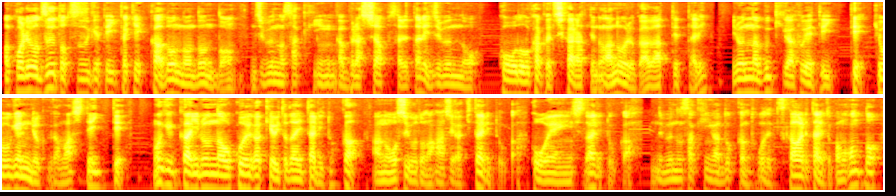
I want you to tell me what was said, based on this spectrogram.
まあ、これをずっと続けていった結果、どんどんどんどん自分の作品がブラッシュアップされたり、自分の行動を書く力っていうのが能力上がっていったり、いろんな武器が増えていって、表現力が増していって、まあ、結果いろんなお声掛けをいただいたりとか、あの、お仕事の話が来たりとか、講演したりとか、自分の作品がどっかのところで使われたりとか、もう本当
